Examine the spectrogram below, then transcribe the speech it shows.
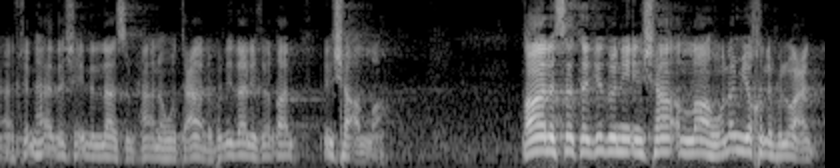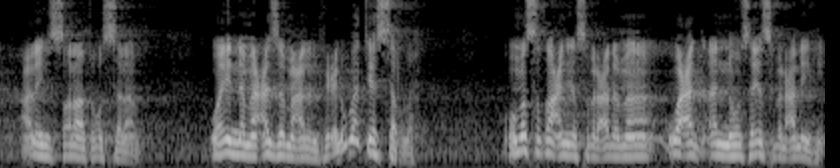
لكن هذا شيء لله سبحانه وتعالى. فلذلك قال إن شاء الله. قال ستجدني إن شاء الله. ولم يخلف الوعد عليه الصلاة والسلام. وإنما عزم على الفعل وما تيسر له. وما استطاع أن يصبر على ما وعد أنه سيصبر عليه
